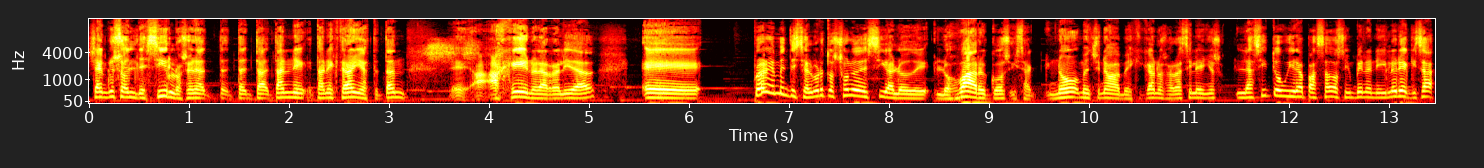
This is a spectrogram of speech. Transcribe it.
ya incluso al decirlo suena tan, tan extraño, hasta tan eh, ajeno a la realidad. Eh, Probablemente si Alberto solo decía lo de los barcos y no mencionaba mexicanos o brasileños, la cita hubiera pasado sin pena ni gloria, quizá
